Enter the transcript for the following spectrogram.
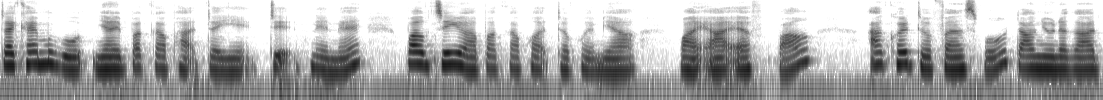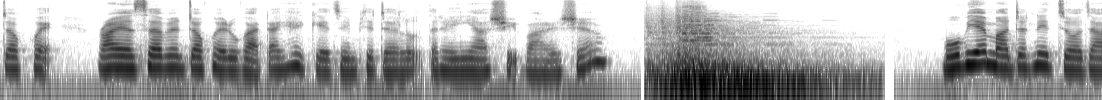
တိုက်ခိုက်မှုကိုမြိုင်ပကဖတရင်1နှစ်နဲ့ပေါက်ကျေးရွာပကဖတပ်ဖွဲ့များ YRF ပေါ Aqua Defense ဖို့တောင်ညွန်နဂါတပ်ဖွဲ့ Royal 7တပ်ဖွဲ့တို့ကတိုက်ခိုက်ခဲ့ခြင်းဖြစ်တယ်လို့သတင်းရရှိပါရရှင်။မိုးပြဲမှာတစ်နှစ်ကျော်ကြာ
